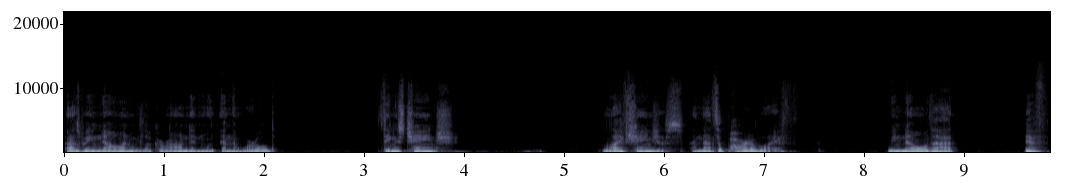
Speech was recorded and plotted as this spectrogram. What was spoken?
as we know and we look around in, in the world, things change. Life changes, and that's a part of life. We know that if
